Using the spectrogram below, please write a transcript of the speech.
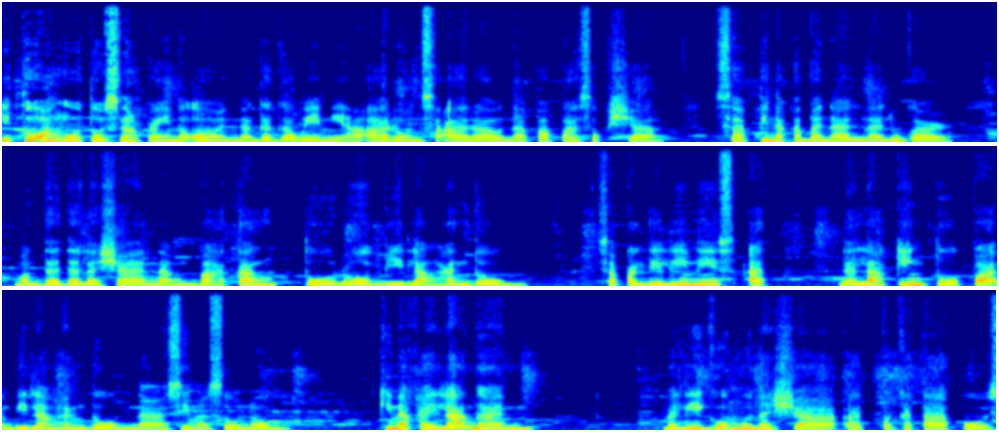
Ito ang utos ng Panginoon na gagawin ni Aaron sa araw na papasok siya sa pinakabanal na lugar. Magdadala siya ng batang turo bilang handog sa paglilinis at lalaking tupa bilang handog na sinusunog. Kinakailangan maligo muna siya at pagkatapos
